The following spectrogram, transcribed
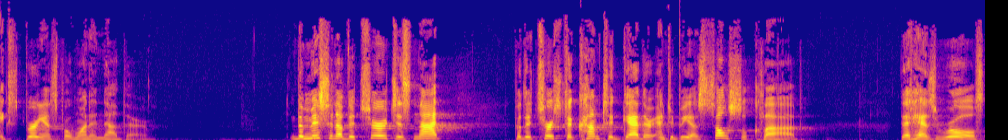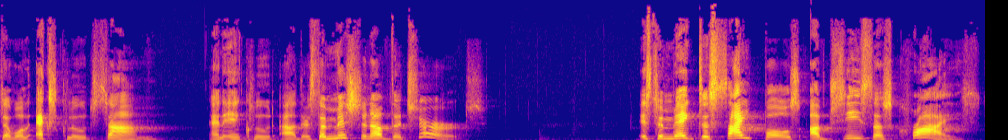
experience for one another. The mission of the church is not for the church to come together and to be a social club that has rules that will exclude some and include others. The mission of the church is to make disciples of Jesus Christ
